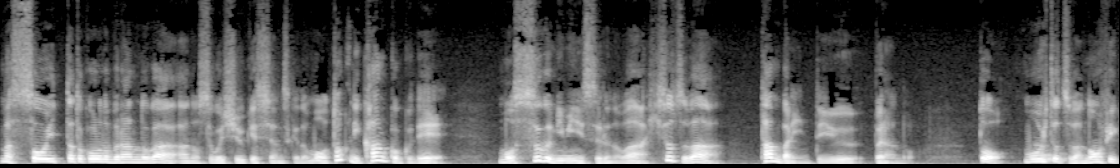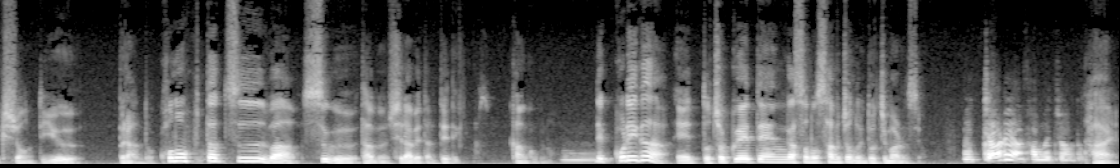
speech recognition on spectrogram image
まあ、そういったところのブランドがあのすごい集結したんですけども特に韓国でもうすぐ耳にするのは一つはタンバリンっていうブランドともう一つはノンフィクションっていうブランドこの2つはすぐ多分調べたら出てきます韓国の。うんでこれが、えっと直営店がそのサムチョンドにどっちもあるんですよ。めっちゃあるやんサムチョンドはい。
